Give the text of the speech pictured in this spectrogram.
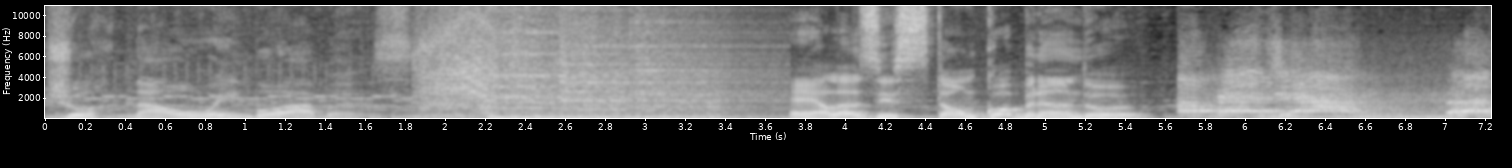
Jornal em Boabas. Elas estão cobrando. Leggiari!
